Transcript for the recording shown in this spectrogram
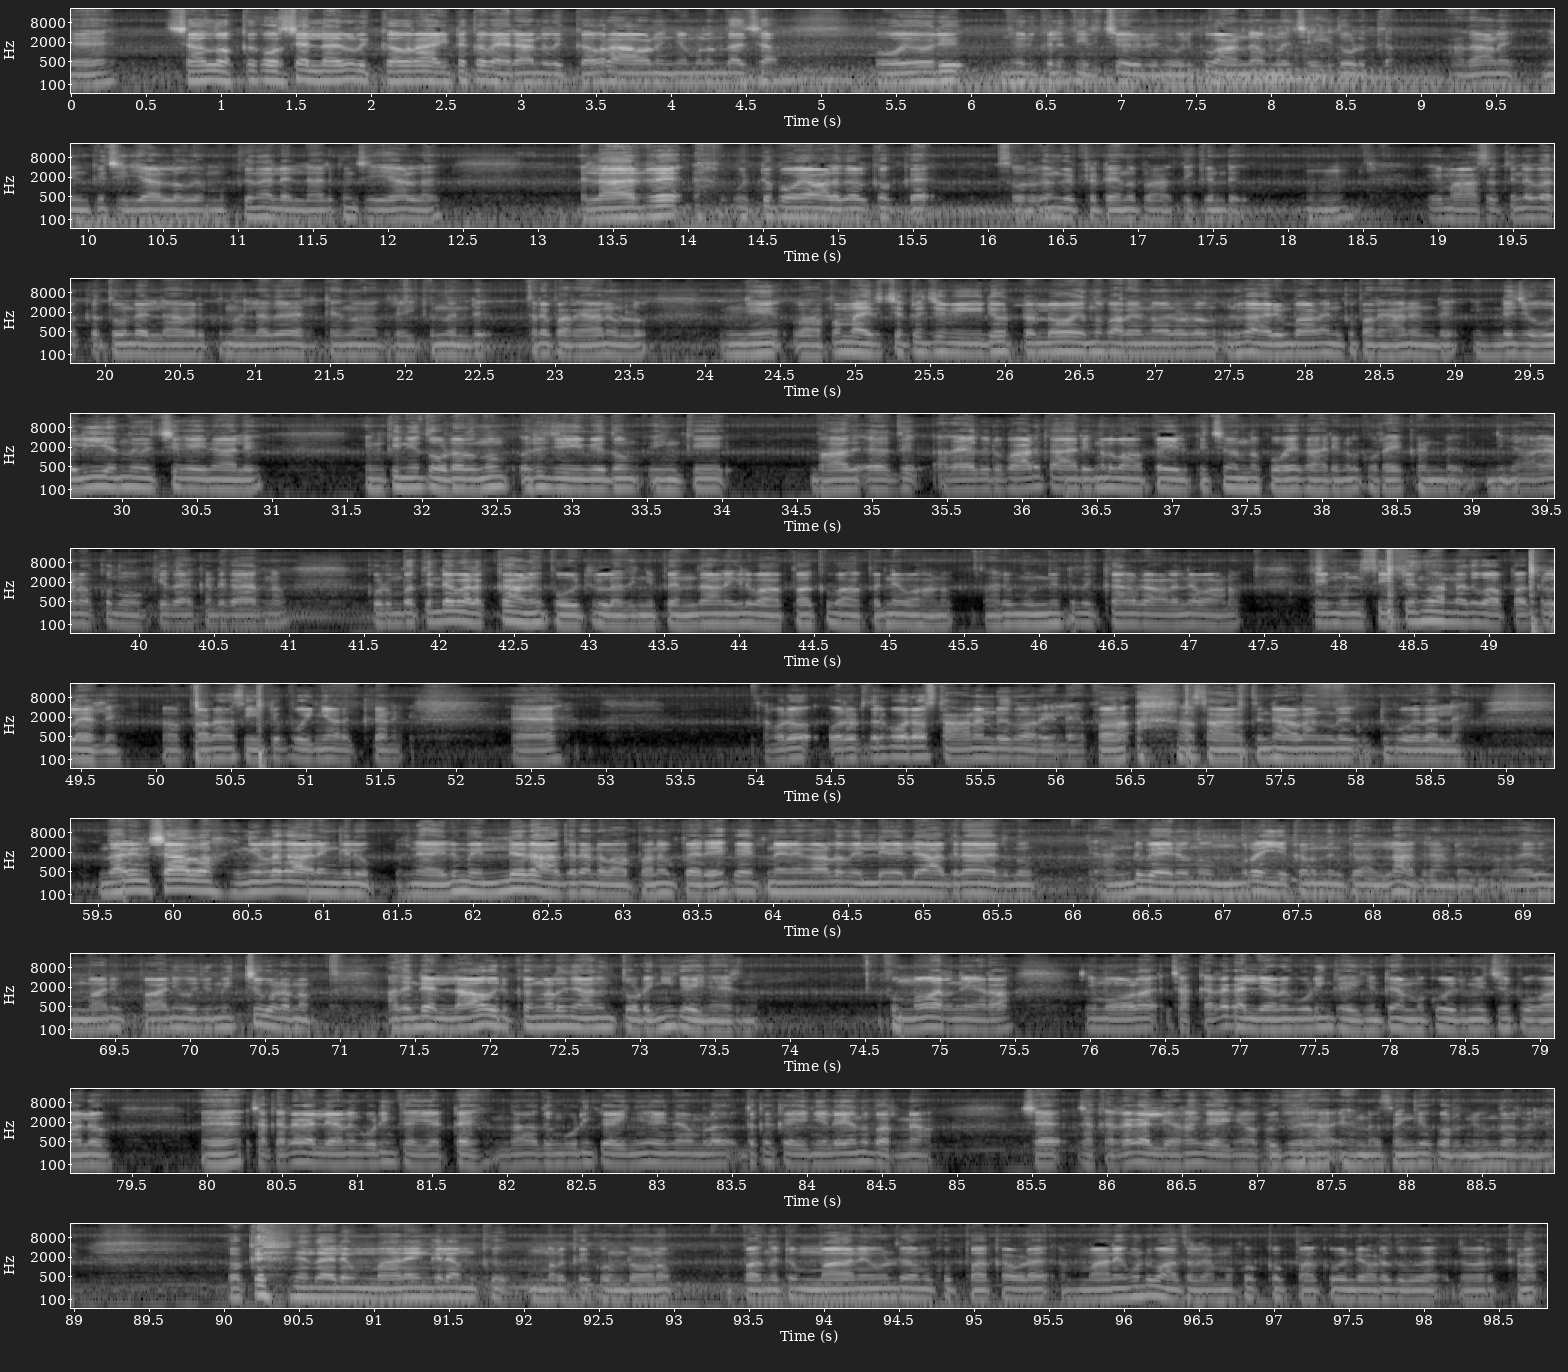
ഏഹ് പക്ഷെ അതൊക്കെ കുറച്ച് എല്ലാവരും റിക്കവർ ആയിട്ടൊക്കെ വരാണ്ട്. റിക്കവർ ആവണം. ഇനി നമ്മളെന്താ വെച്ചാൽ പോയവര് ഇനി ഒരിക്കലും തിരിച്ചു വരില്ല ഇനി ഒരിക്കൽ വേണ്ട നമ്മൾ ചെയ്തു കൊടുക്കുക അതാണ് നിങ്ങൾക്ക് ചെയ്യാനുള്ളത്. നമുക്ക് എന്നല്ല എല്ലാവർക്കും ചെയ്യാനുള്ളത്. എല്ലാവരുടെ വിട്ടുപോയ ആളുകൾക്കൊക്കെ സ്വർഗം കിട്ടട്ടെ എന്ന് പ്രാർത്ഥിക്കുന്നുണ്ട്. ഈ മാസത്തിന്റെ വർക്കത്തുകൊണ്ട് എല്ലാവർക്കും നല്ലത് വരട്ടെ എന്ന് ആഗ്രഹിക്കുന്നുണ്ട്. ഇത്രേ പറയാനുള്ളൂ. ഇനി വാപ്പ മരിച്ചിട്ട് വെച്ച് വീഡിയോ ഇട്ടല്ലോ എന്ന് പറയുന്നവരോട് ഒരു കാര്യം പാടെ എനിക്ക് പറയാനുണ്ട്. എന്റെ ജോലി എന്ന് വെച്ച് കഴിഞ്ഞാൽ എനിക്ക് ഇനി തുടർന്നും ഒരു ജീവിതം എനിക്ക് ബാധ അതായത് ഒരുപാട് കാര്യങ്ങൾ വാപ്പ ഏൽപ്പിച്ചു വന്ന് പോയ കാര്യങ്ങൾ കുറേയൊക്കെ ഉണ്ട്. ഇനി ഞാനാണ് ഒക്കെ നോക്കിയതാക്കേണ്ടത് കാരണം കുടുംബത്തിന്റെ വിളക്കാണ് പോയിട്ടുള്ളത്. ഇനിയിപ്പോൾ എന്താണെങ്കിലും വാപ്പാക്ക് വാപ്പന്നെ വേണം. ആരും മുന്നിട്ട് നിൽക്കാൻ ഒരാളെന്നെ വേണം. ഈ മുൻ സീറ്റ് എന്ന് പറഞ്ഞത് വാപ്പാക്കുള്ളതല്ലേ? വാപ്പാടെ ആ സീറ്റ് പൊയിഞ്ഞ് കിടക്കുകയാണ് ഏഹ് ഓരോ ഓരോരുത്തർക്കും ഓരോ സ്ഥാനം ഉണ്ട് എന്ന് പറയില്ലേ? അപ്പൊ ആ സ്ഥാനത്തിന്റെ ആളങ്ങൾ വിട്ടു പോയതല്ലേ എന്തായാലും ഇൻഷാല്ല ഇനിയുള്ള കാലെങ്കിലും പിന്നെ അതിലും വലിയൊരു ആഗ്രഹം ഉണ്ട്. വാപ്പാനെ പെരയെ കയറ്റുന്നതിനേക്കാളും വലിയ വലിയ ആഗ്രഹമായിരുന്നു. രണ്ടുപേരും ഒന്ന് ഉമ്ര ചെയ്യക്കണം എന്ന് എനിക്ക് നല്ല ആഗ്രഹം ഉണ്ടായിരുന്നു. അതായത് ഉമ്മാനും ഉപ്പാനും ഒരുമിച്ച് വിടണം. അതിന്റെ എല്ലാ ഒരുക്കങ്ങളും ഞാനും തുടങ്ങി കഴിഞ്ഞായിരുന്നു. ഉമ്മ പറഞ്ഞു എടാ ഈ മോളെ ചക്കരയുടെ കല്യാണം കൂടിയും കഴിഞ്ഞിട്ട് നമുക്ക് ഒരുമിച്ച് പോവാലോ? ഏഹ് ചക്കരയുടെ കല്യാണം കൂടിയും കഴിയട്ടെ. എന്നാ അതും കൂടി കഴിഞ്ഞ് കഴിഞ്ഞാൽ നമ്മൾ ഇതൊക്കെ കഴിഞ്ഞില്ലേ എന്ന് പറഞ്ഞ. പക്ഷെ ചക്കരയുടെ കല്യാണം കഴിഞ്ഞു. അപ്പോഴേക്കും ഒരു എണ്ണസംഖ്യ കുറഞ്ഞു എന്ന് പറഞ്ഞില്ലേ? ഓക്കെ എന്തായാലും ഉമ്മാനെങ്കിലും നമുക്ക് ഉമ്മറക്ക് കൊണ്ടുപോകണം അപ്പം എന്നിട്ട് ഉമ്മാനെ കൊണ്ട് നമുക്ക് ഉപ്പാക്ക് അവിടെ ഉമ്മാനെ കൊണ്ട് മാത്രമല്ല നമുക്കൊക്കെ ഉപ്പാക്ക് വേണ്ടി അവിടെ ദുവർക്കണം.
